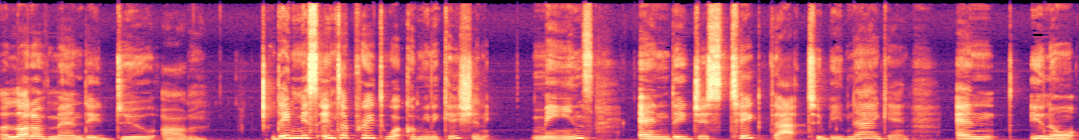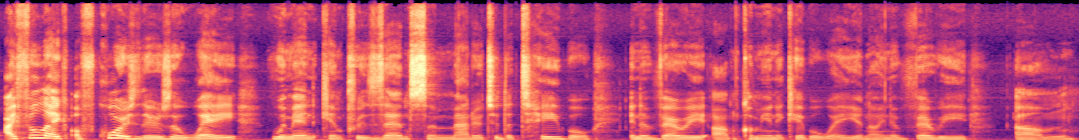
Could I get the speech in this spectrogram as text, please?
a lot of men they do um they misinterpret what communication means and they just take that to be nagging. And you know i feel like of course there's a way women can present some matter to the table in a very um, communicable way you know in a very um,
